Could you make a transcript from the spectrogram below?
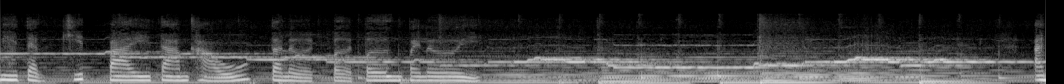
มีแต่คิดไปตามเขาตลิดเปิดเปิงไปเลย อัน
